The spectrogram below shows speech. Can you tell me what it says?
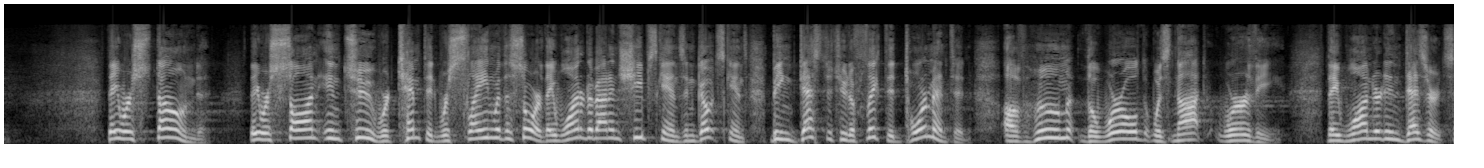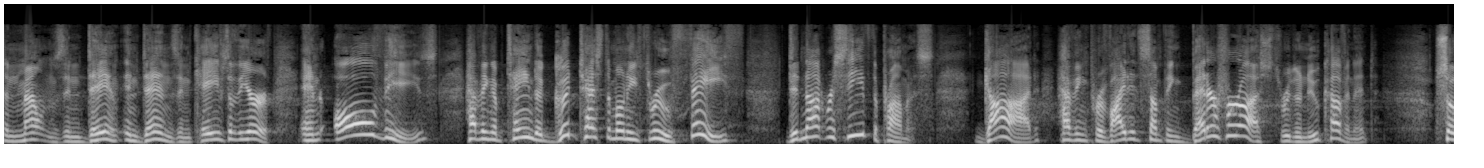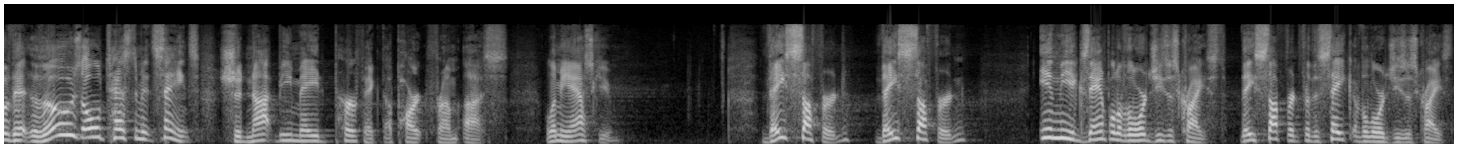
They were stoned they were sawn in two, were tempted, were slain with a sword. They wandered about in sheepskins and goatskins, being destitute, afflicted, tormented, of whom the world was not worthy. They wandered in deserts and mountains, in, den, in dens and caves of the earth. And all these, having obtained a good testimony through faith, did not receive the promise. God, having provided something better for us through the new covenant, so that those Old Testament saints should not be made perfect apart from us. Let me ask you. They suffered, they suffered in the example of the Lord Jesus Christ. They suffered for the sake of the Lord Jesus Christ.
